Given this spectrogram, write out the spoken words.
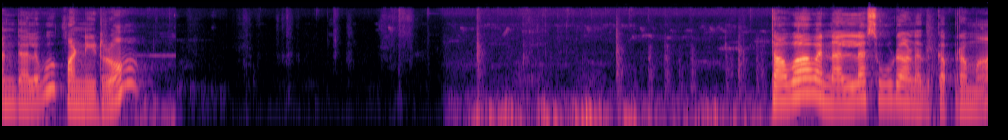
அந்த அளவு பண்ணிடுறோம். தவாவை நல்லா சூடானதுக்கப்புறமா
